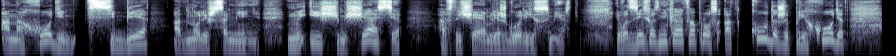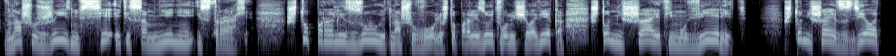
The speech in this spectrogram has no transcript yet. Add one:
а находим в себе одно лишь сомнение. Мы ищем счастье, а встречаем лишь горе и смерть. И вот здесь возникает вопрос, откуда же приходят в нашу жизнь все эти сомнения и страхи? Что парализует нашу волю? Что парализует волю человека? Что мешает ему верить? Что мешает сделать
